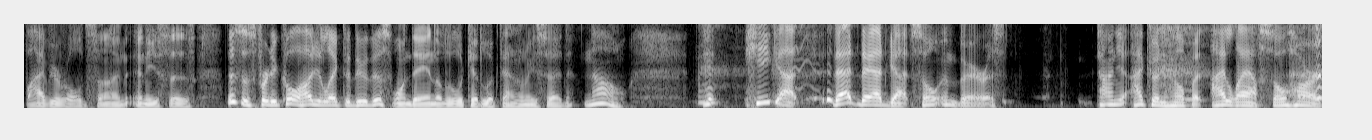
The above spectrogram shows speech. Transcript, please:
five year old son and he says, This is pretty cool. How'd you like to do this one day? And the little kid looked at him and he said, No. He- He got, that dad got so embarrassed. Tonya, I couldn't help it. I laughed so hard.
